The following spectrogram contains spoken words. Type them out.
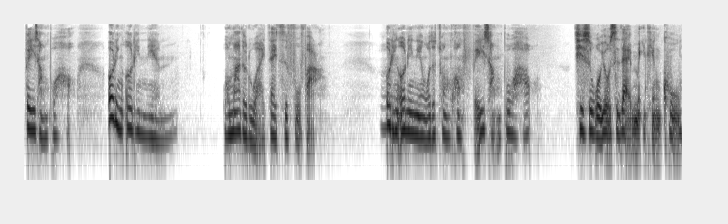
非常不好。二零二零年，我妈的乳癌再次复发。二零二零年，我的状况非常不好。其实我又是在每天哭，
